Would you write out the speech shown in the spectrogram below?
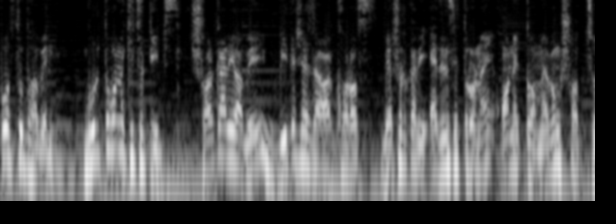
প্রস্তুত হবেন। গুরুত্বপূর্ণ কিছু টিপস। সরকারিভাবে বিদেশে যাওয়ার খরচ বেসরকারি এজেন্সির তুলনায় অনেক কম এবং স্বচ্ছ।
